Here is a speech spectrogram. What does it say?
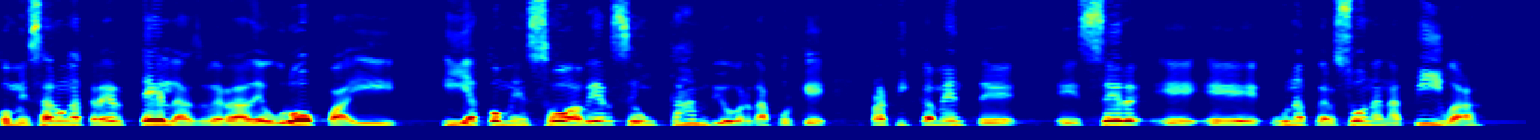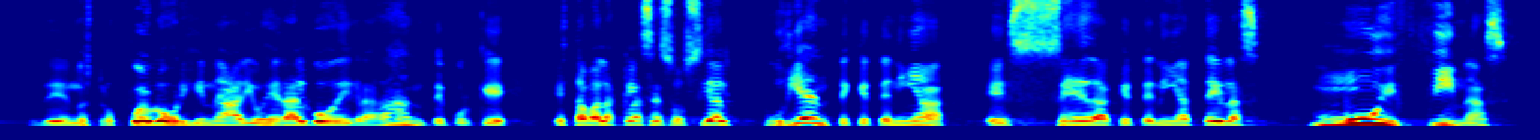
comenzaron a traer telas, ¿verdad? De Europa y, ya comenzó a verse un cambio, ¿verdad? Porque prácticamente eh, ser eh, eh, una persona nativa de nuestros pueblos originarios era algo degradante porque estaba la clase social pudiente que tenía seda, que tenía telas muy finas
